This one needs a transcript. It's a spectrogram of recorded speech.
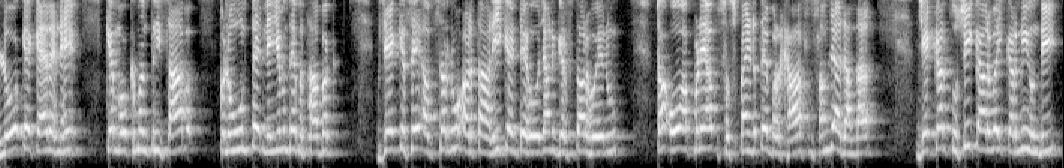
ਲੋਕ ਇਹ ਕਹਿ ਰਹੇ ਨੇ ਕਿ ਮੁੱਖ ਮੰਤਰੀ ਸਾਹਿਬ ਕਾਨੂੰਨ ਤੇ ਨਿਯਮ ਦੇ ਮੁਤਾਬਕ ਜੇ ਕਿਸੇ ਅਫਸਰ ਨੂੰ 48 ਘੰਟੇ ਹੋ ਜਾਣ ਗ੍ਰਿਫਤਾਰ ਹੋਏ ਨੂੰ, ਤਾਂ ਉਹ ਆਪਣੇ ਆਪ ਸਸਪੈਂਡ ਤੇ ਬਰਖਾਸਤ ਸਮਝਿਆ ਜਾਂਦਾ। ਜੇਕਰ ਤੁਸੀਂ ਕਾਰਵਾਈ ਕਰਨੀ ਹੁੰਦੀ,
